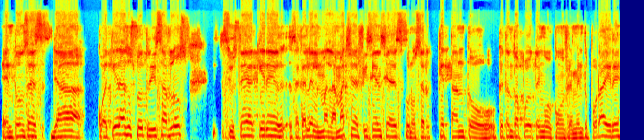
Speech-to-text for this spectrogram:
Entonces ya cualquiera de esos puede utilizarlos. Si usted quiere sacarle la máxima eficiencia es conocer qué tanto, qué tanto apoyo tengo con enfriamiento por aire,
